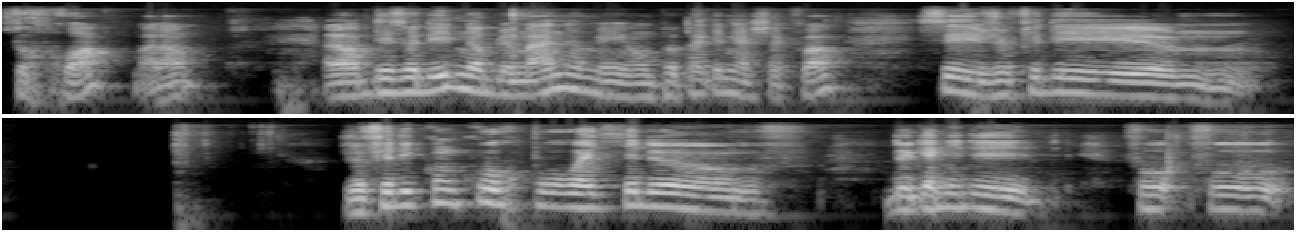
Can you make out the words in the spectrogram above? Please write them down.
sur trois. Voilà. Alors désolé Nobleman, mais on peut pas gagner à chaque fois. C'est, je fais des, je fais des concours pour essayer de, de gagner des. Faut, faut,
